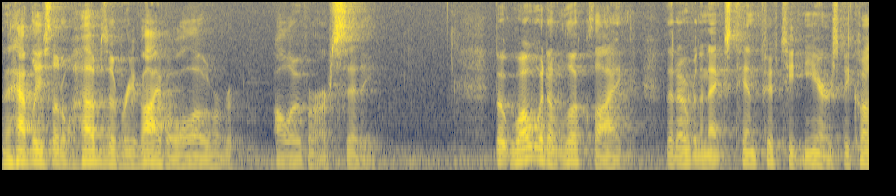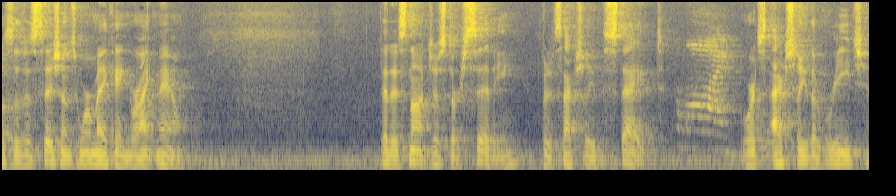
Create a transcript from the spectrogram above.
to have these little hubs of revival all over, all over our city. But what would it look like that over the next 10, 15 years, because the decisions we're making right now, that it's not just our city, but it's actually the state? Or it's actually the region.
